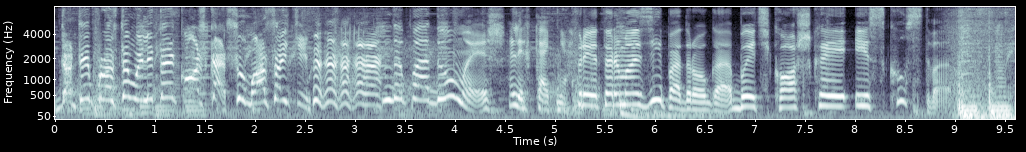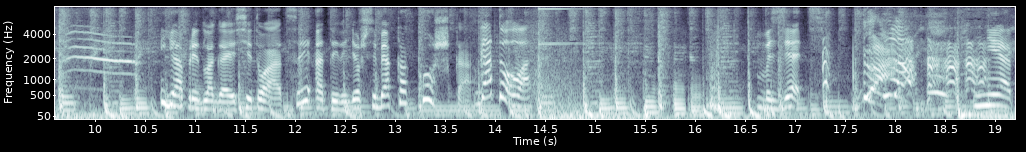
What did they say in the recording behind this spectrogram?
Да ты просто вылитая кошка! С ума сойти! Да подумаешь, легкотня. Притормози, подруга. Быть кошкой – искусство. Я предлагаю ситуации, а ты ведешь себя как кошка. Готово. Взять. Нет,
